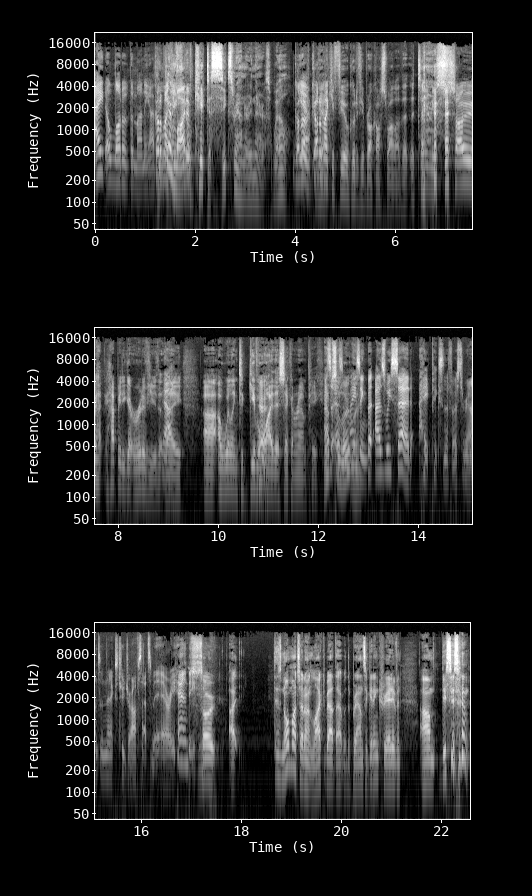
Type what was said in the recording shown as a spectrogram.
ate a lot of the money. I Gotta believe. They might feel- have kicked a six rounder in there as well. Got to Yeah. got to Yeah. make you feel good if you're Brock Osweiler that the team is so happy to get rid of you that Yeah. they uh, are willing to give Yeah. away their second round pick. It's, it's Absolutely. amazing. But as we said, eight picks in the first two rounds in the next two drafts. That's very handy. So I, there's not much I don't like about that with the Browns. They're getting creative, and um, this isn't.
